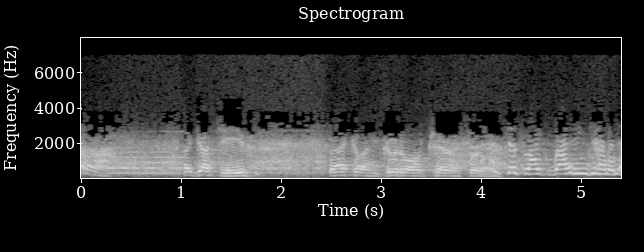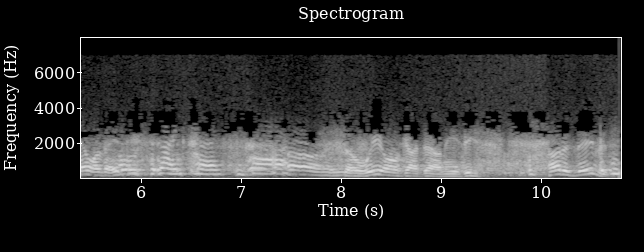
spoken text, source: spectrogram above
Ah, I got you, Eve. Back on good old terra firma. Just like riding down an elevator. Oh, thanks, Hank. Oh, So we all got down easy. How did David? He,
